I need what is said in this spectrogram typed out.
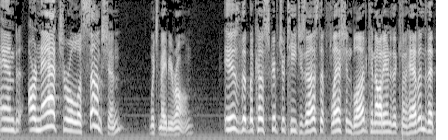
And our natural assumption, which may be wrong, is that because Scripture teaches us that flesh and blood cannot enter the kingdom of heaven, that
